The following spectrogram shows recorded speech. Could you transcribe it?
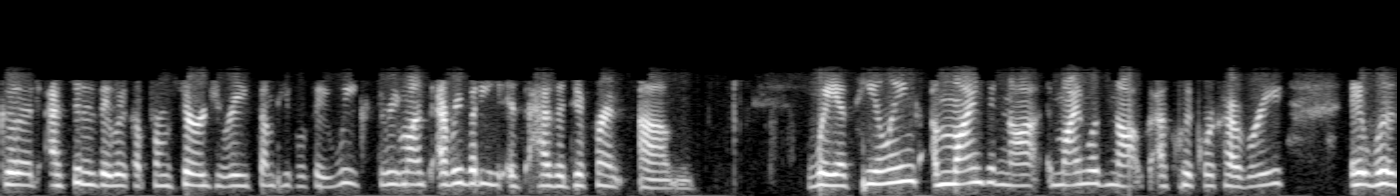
good as soon as they wake up from surgery. Some people say weeks, 3 months. Everybody is has a different um way of healing. Mine did not mine was not a quick recovery it was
